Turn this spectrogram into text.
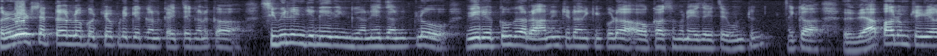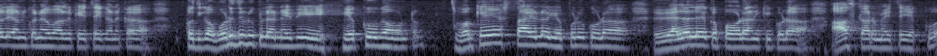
ప్రైవేట్ సెక్టార్లోకి వచ్చేప్పటికి కనుక అయితే కనుక సివిల్ ఇంజనీరింగ్ అనే దాంట్లో వీరు ఎక్కువగా రాణించడానికి కూడా అవకాశం అనేది అయితే ఉంటుంది. ఇక వ్యాపారం చేయాలి అనుకునే వాళ్ళకైతే కనుక కొద్దిగా ఒడిదుడుకులు అనేవి ఎక్కువగా ఉంటాం. ఒకే స్థాయిలో ఎప్పుడు కూడా వెళ్ళలేకపోవడానికి కూడా ఆస్కారం అయితే ఎక్కువ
